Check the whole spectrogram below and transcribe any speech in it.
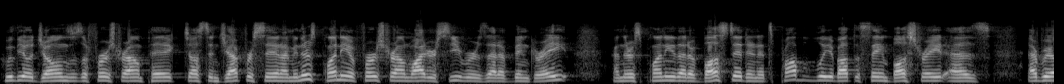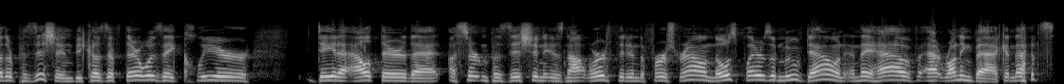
julio jones was a first round pick justin jefferson. I mean there's plenty of first round wide receivers that have been great and there's plenty that have busted and it's probably about the same bust rate as every other position because if there was a clear data out there that a certain position is not worth it in the first round those players would move down and they have at running back and that's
